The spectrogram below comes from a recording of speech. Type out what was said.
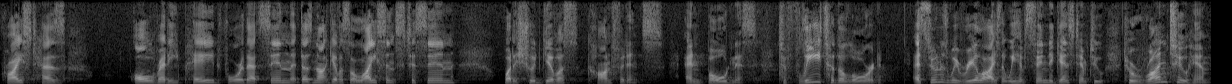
Christ has already paid for that sin that does not give us a license to sin, but it should give us confidence and boldness to flee to the Lord as soon as we realize that we have sinned against Him, to, to run to Him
